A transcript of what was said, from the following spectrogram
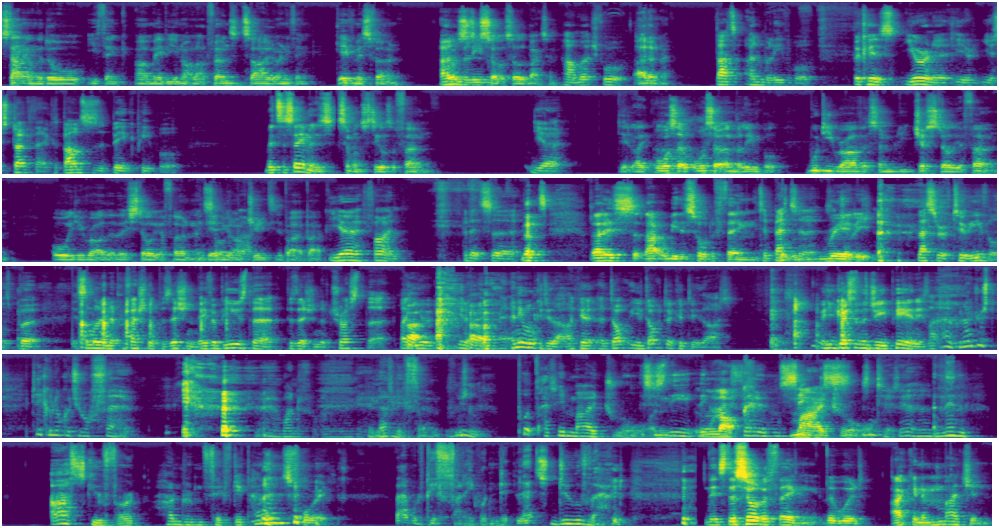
standing on the door, you think, "Oh, maybe you're not allowed phones inside or anything." Gave him his phone. Unbelievable. Sold, sold it back to him. How much for? I don't know. That's unbelievable. Because you're in a you're, you're stuck there. Because bouncers are big people. It's the same as someone steals a phone. Yeah. Yeah, like also also unbelievable. Would you rather somebody just stole your phone, or would you rather they stole your phone and then And gave you an back. opportunity to buy it back? Yeah. Fine. But it's uh, a That's that is that would be the sort of thing. it's a that would better really. lesser of two evils. But it's someone in a professional position. They've abused their position of trust there. Like you, you know, anyone could do that. Like a, a doc, your doctor could do that. He goes to the GP and he's like, "Oh, can I just take a look at your phone?" oh, wonderful. Okay. lovely phone. Hmm. Put that in my drawer. This is the, the lock iPhone 6, my drawer. isn't it? Yeah. and then ask you for hundred and fifty pounds for it. That would be funny, wouldn't it? Let's do that. it's the sort of thing that would I can imagine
